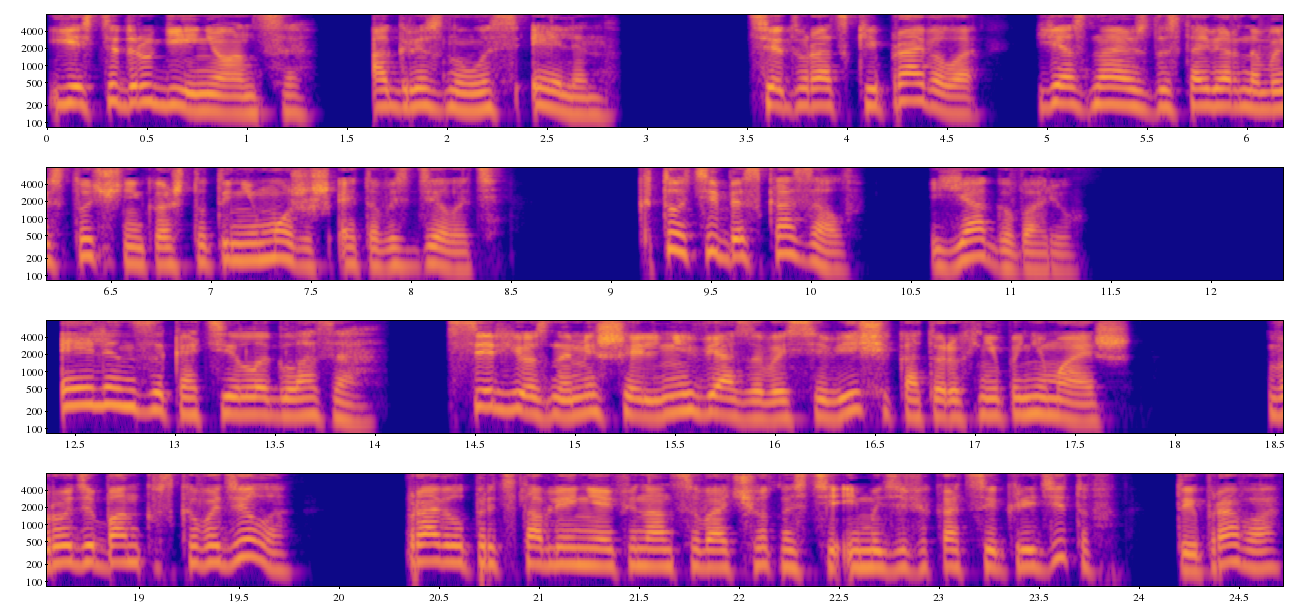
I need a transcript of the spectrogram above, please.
Есть и другие нюансы, огрызнулась Эллен. Те дурацкие правила, я знаю с достоверного источника, что ты не можешь этого сделать. Кто тебе сказал? Я говорю. Эллен закатила глаза. Серьезно, Мишель, не ввязывайся в вещи, которых не понимаешь. Вроде банковского дела? Правил представления финансовой отчетности и модификации кредитов? Ты права,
